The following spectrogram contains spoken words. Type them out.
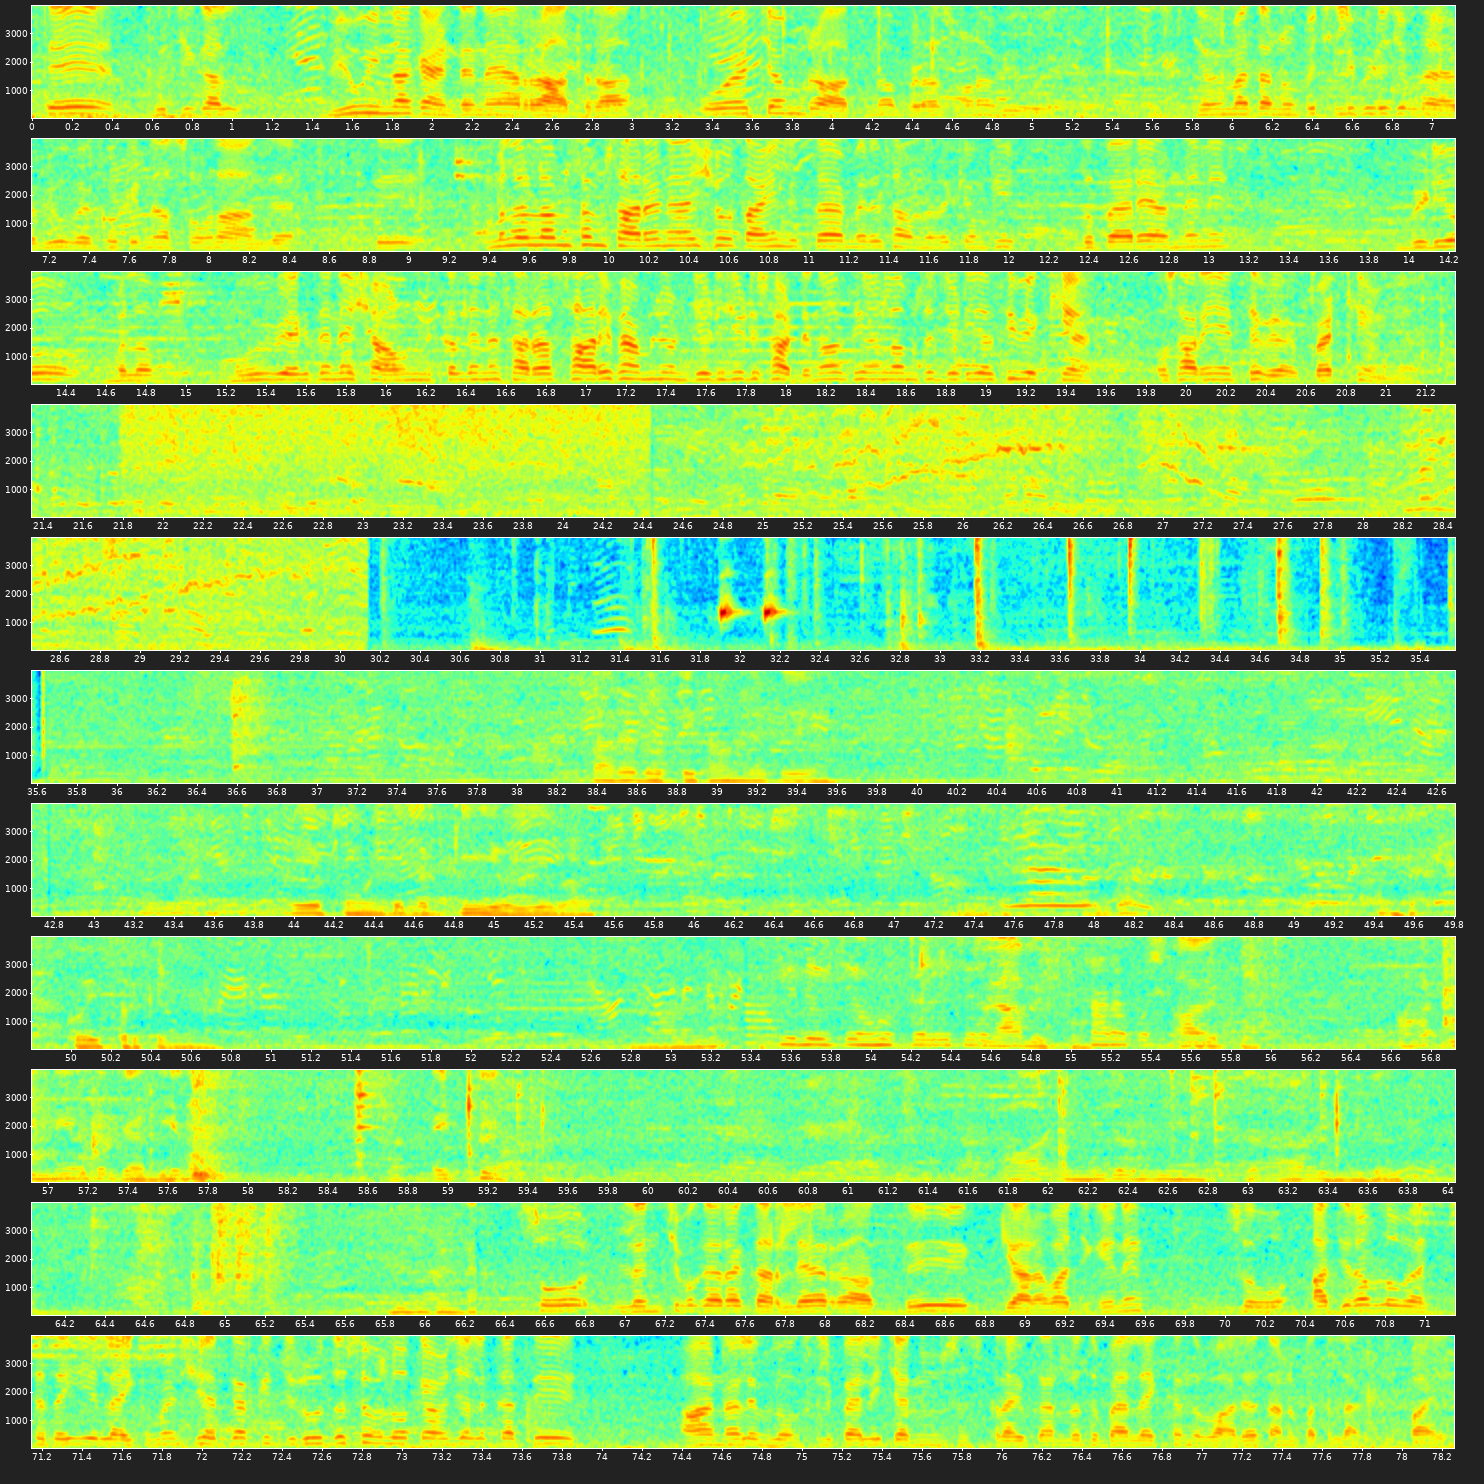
ਤੇ ਦੂਜੀ ਗੱਲ ਵਿਊ ਇੰਨਾ ਘੈਂਟ ਹੈ ਯਾਰ, ਰਾਤ ਦਾ। ਉਹ ਐਚ ਐਮ ਰਾਤ ਨਾਲ ਬੜਾ ਸੋਹਣਾ ਵਿਊ ਹੈ ਜਿਵੇਂ ਮੈਂ ਤੁਹਾਨੂੰ ਪਿਛਲੀ ਵੀਡੀਓ 'ਚ ਵਿਖਾਇਆ ਵਿਊ ਵੇਖੋ ਕਿੰਨਾ ਸੋਹਣਾ ਆਉਂਦਾ ਹੈ। ਤੇ ਮਤਲਬ ਲਮਸਮ ਸਾਰਿਆਂ ਨੇ ਇਹ ਸ਼ੋਅ ਤਾਂ ਹੀ ਲਿੱਤਾ ਹੈ ਮੇਰੇ ਹਿਸਾਬ ਨਾਲ ਕਿਉਂਕਿ ਦੁਪਹਿਰੇ ਆਉਂਦੇ ਨੇ ਵੀਡੀਓ ਮਤਲਬ ਮੂਵੀ ਵੇਖਦੇ ਨੇ, ਸ਼ਾਮ ਨੂੰ ਨਿਕਲਦੇ ਨੇ ਸਾਰਾ, ਸਾਰੀ ਫੈਮਿਲੀ ਹੁਣ ਜਿਹੜੀ ਜਿਹੜੀ ਸਾਡੇ ਨਾਲ ਸੀ ਨਾ ਲਮਸਮ ਜਿਹੜੀ ਅਸੀਂ ਵੇਖੀਆਂ, ਉਹ ਸਾਰੀਆਂ ਇੱਥੇ ਬੈ- ਬੈਠੀਆਂ ਹੋਈਆਂ। ਸਾਰੇ ਰੋਟੀ ਖਾਂਦੇ ਤੇ ਇਹ ਫੋਨ ਤੇ ਲੱਗੀ ਹੋਈ ਹੈ ਬਸ ਕੋਈ ਫ਼ਰਕ ਨਹੀਂ ਜਿਹਦੇ ਵਿੱਚ ਹੋਟਲ ਵਿੱਚ ਆ ਵੇਖੋ ਸਾਰਾ ਕੁਝ ਆ ਵੇਖੋ ਆਹ ਇੰਨੀ ਅੰਦਰ ਜਾਂਦੀ ਹੈ ਨਾ ਇੱਥੇ ਆ ਇੰਨੀ ਜਾਂਦੀ ਹੈ ਤੇ ਆ ਇੰਨੀ ਜਾਂਦੀ ਸੋ ਲੰਚ ਵਗੈਰਾ ਕਰ ਲਿਆ, ਰਾਤ ਦੇ 11 ਵੱਜ ਗਏ ਨੇ। ਸੋ ਅੱਜ ਦਾ ਵਲੋਗ ਅੱਛਾ ਤੱਕ ਹੀ ਲਾਈਕ ਕਮੈਂਟ ਸ਼ੇਅਰ ਕਰਕੇ ਜਰੂਰ ਦੱਸੋ ਵਲੋਗ ਕਿਵੇਂ ਜਿਹਾ ਲੱਗਾ ਤੇ ਆਉਣ ਵਾਲੇ ਵਲੋਗਸ ਲਈ ਪਹਿਲੇ ਚੈਨਲ ਨੂੰ ਸਬਸਕ੍ਰਾਈਬ ਕਰ ਲਓ ਤੇ ਬੈਲ ਆਈਕਨ ਦਬਾ ਲਿਓ, ਤੁਹਾਨੂੰ ਪਤਾ ਲੱਗ ਜੂ। ਬਾਏ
